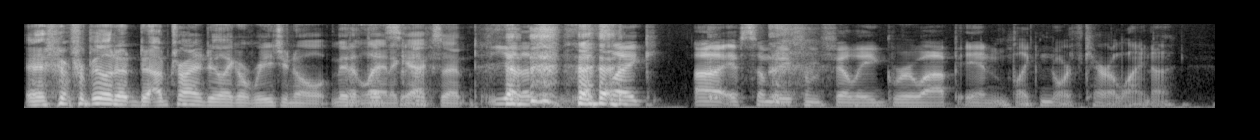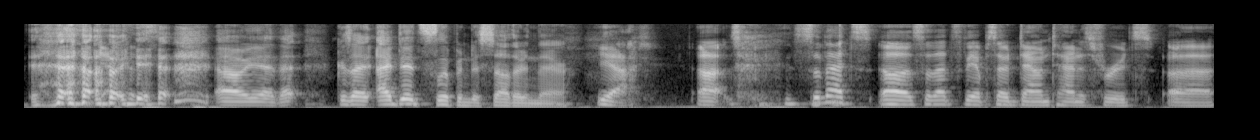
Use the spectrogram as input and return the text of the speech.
for people I'm trying to do like a regional mid Atlantic That's- accent. Yeah, that's, that's like uh, if somebody from Philly grew up in like North Carolina. Oh yeah, oh yeah. That because I I did slip into Southern there. Yeah. Uh, so that's uh, so that's the episode downtown is fruits, uh,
